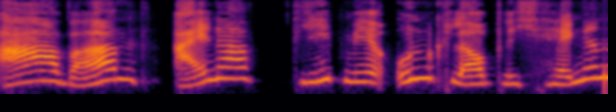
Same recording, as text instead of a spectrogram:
aber einer blieb mir unglaublich hängen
